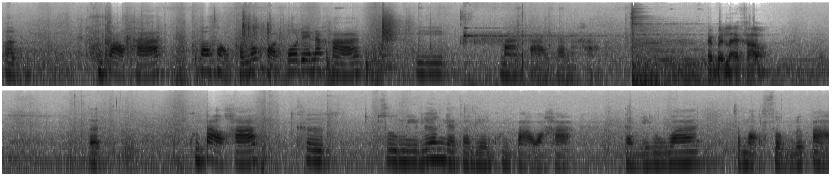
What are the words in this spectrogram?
เออคุณเป่าคะเราสองคนต้องขอโทษด้วยนะคะ ที่มาสายกันนะคะ ไม่เป็นไรครับ เออคุณเป่าคะ คือซูมีเรื่องอยากจะเรียนคุณเป่าอะค่ะ แต่ไม่รู้ว่า จะเหมาะสมหรือเปล่า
